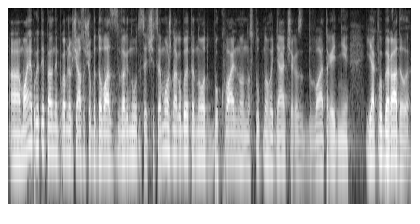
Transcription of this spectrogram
А має пройти певний проміжок часу, щоб до вас звернутися? Чи це можна робити ну от буквально наступного дня через 2-3 дні? Як ви би радили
